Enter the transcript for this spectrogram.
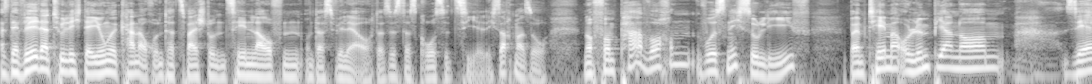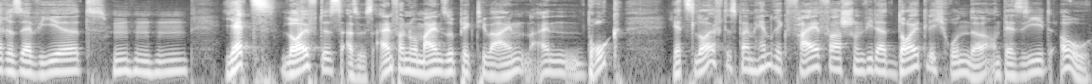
also der will natürlich, der Junge kann auch unter zwei Stunden zehn laufen und das will er auch. Das ist das große Ziel. Ich sag mal so, noch vor ein paar Wochen, wo es nicht so lief, beim Thema Olympianorm, sehr reserviert. Hm, hm, hm. Jetzt läuft es, also ist einfach nur mein subjektiver Eindruck. Jetzt läuft es beim Henrik Pfeiffer schon wieder deutlich runter und der sieht, oh,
